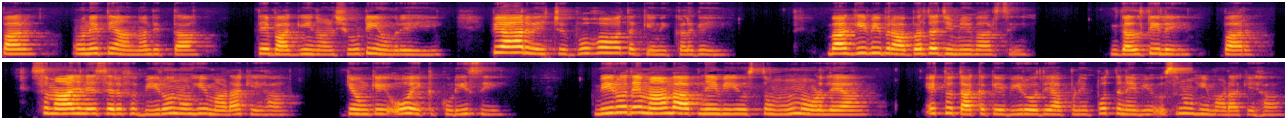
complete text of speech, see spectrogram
ਪਰ ਉਹਨੇ ਧਿਆਨ ਨਾ ਦਿੱਤਾ ਤੇ ਬਾਗੀ ਨਾਲ ਛੋਟੀ ਉਮਰੇ ਹੀ ਪਿਆਰ ਵਿੱਚ ਬਹੁਤ ਅੱਗੇ ਨਿਕਲ ਗਈ। ਬਾਗੀ ਵੀ ਬਰਾਬਰ ਦਾ ਜ਼ਿੰਮੇਵਾਰ ਸੀ। ਗਲਤੀ ਲਈ, ਪਰ ਸਮਾਜ ਨੇ ਸਿਰਫ ਵੀਰੋ ਨੂੰ ਹੀ ਮਾੜਾ ਕਿਹਾ। ਕਿਉਂਕਿ ਉਹ ਇੱਕ ਕੁੜੀ ਸੀ। ਵੀਰੋ ਦੇ ਮਾਂ-ਬਾਪ ਨੇ ਵੀ ਉਸ ਤੋਂ ਮੂੰਹ ਮੋੜ ਲਿਆ। ਇੱਥੋਂ ਤੱਕ ਕਿ ਵੀਰੋ ਦੇ ਆਪਣੇ ਪੁੱਤ ਨੇ ਵੀ ਉਸ ਨੂੰ ਹੀ ਮਾੜਾ ਕਿਹਾ।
